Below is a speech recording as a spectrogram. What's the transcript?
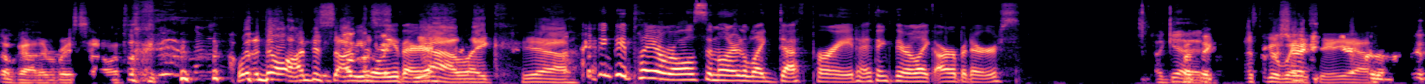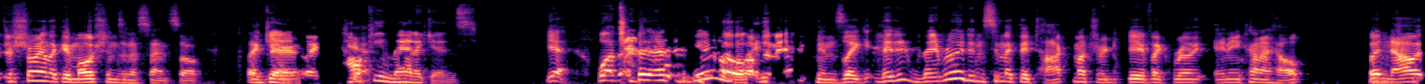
Oh god, everybody's silent. Well, no i'm just i'm just either. yeah like yeah I think they play a role similar to like Death Parade. I think they're like arbiters. Again, like, that's a good way to see it yeah they're showing like emotions in a sense. So like Again, they're like yeah. talking mannequins. Yeah, well, but at the beginning though, of the mannequins, like they did, they really didn't seem like they talked much or gave like really any kind of help. But Mhm. now it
